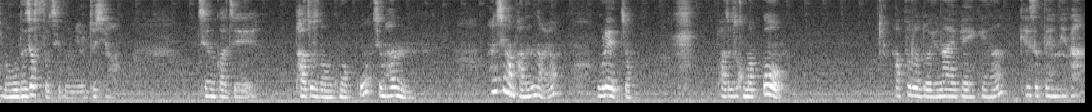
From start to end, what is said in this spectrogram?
너무 늦었어 지금 12시야. 지금까지 봐줘서 너무 고맙고 지금 한 1시간 반 했나요? 오래 했죠? 봐줘서 고맙고 앞으로도 유나의 베이킹은 계속됩니다.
